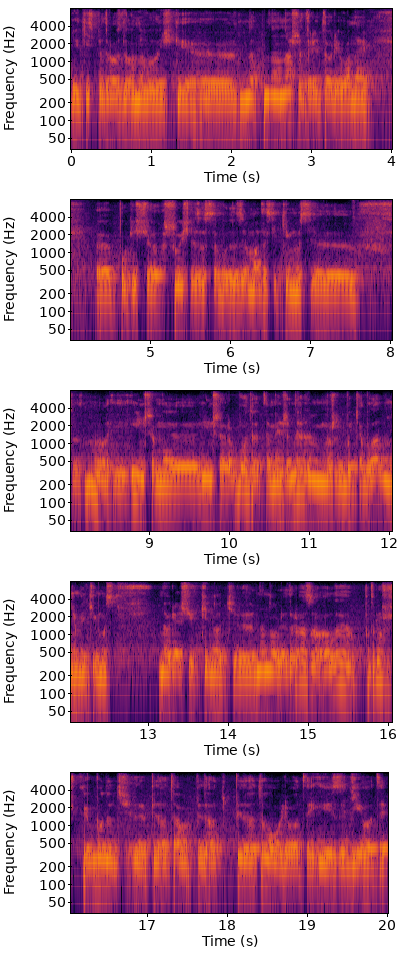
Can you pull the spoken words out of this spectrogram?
якісь підрозділи невеличкі. На, на нашій території вони поки що швидше за все будуть займатися якимось е, ну, іншим, е, іншою роботою, там інженерними, може бути, обладнанням якимось. Навряд чи кинуть е, на ноль одразу, але потрошечки будуть е, підготов, підго- підготовлювати і задіювати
